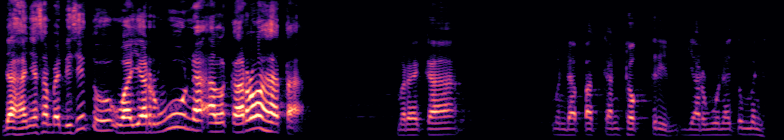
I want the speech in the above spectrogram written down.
Tidak hanya sampai di situ, wayarwuna al karohata. Mereka mendapatkan doktrin. Yarwuna itu men,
